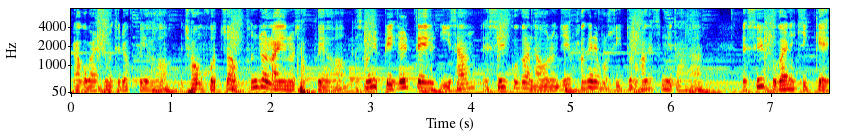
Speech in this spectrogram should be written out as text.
라고 말씀을 드렸고요. 정 고점 손절 라인을 잡고요. 손익비 1대1 이상 수익 구간 나오는지 확인해 볼 수 있도록 하겠습니다. 네, 수익 구간이 깊게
